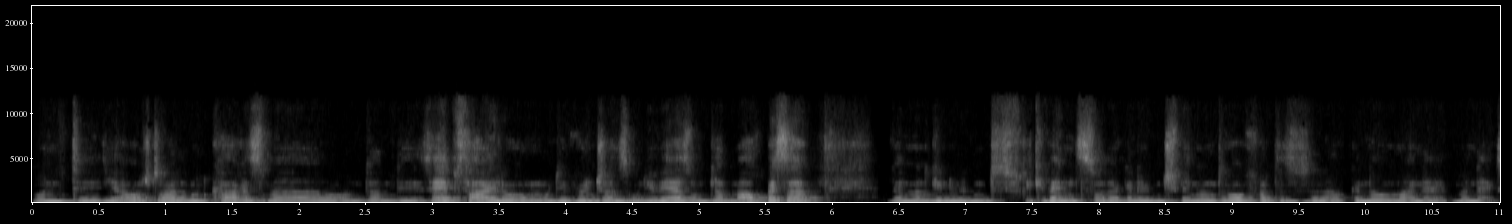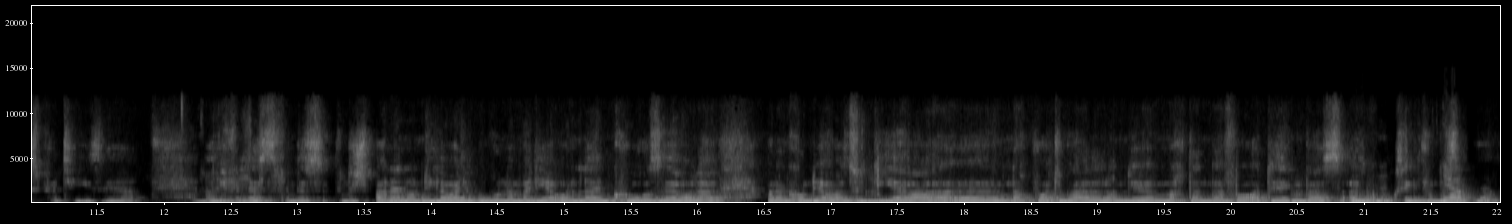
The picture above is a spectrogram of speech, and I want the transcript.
und äh, die Ausstrahlung und Charisma und dann die Selbstheilung und die Wünsche ans Universum klappen auch besser wenn man genügend Frequenz oder genügend Schwingung drauf hat, das ist dann auch genau meine, meine Expertise, ja. Also ich finde das, finde das, finde das spannend und die Leute buchen dann bei dir Online-Kurse oder, oder kommen die auch mal zu dir äh, nach Portugal und ihr macht dann da vor Ort irgendwas? Also mhm. abgesehen von dieser ja.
